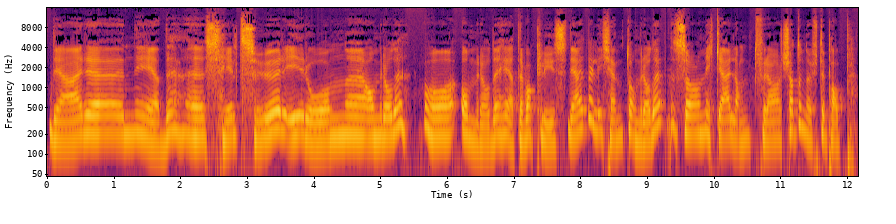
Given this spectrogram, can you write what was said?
Det er eh, nede eh, helt sør i Rån-området. Og området heter Vaucluse. Det er et veldig kjent område, som ikke er langt fra Chateauneuf de Pape.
